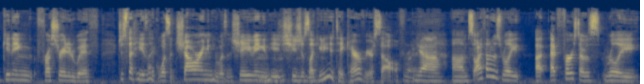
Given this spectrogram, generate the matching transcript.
getting frustrated with just that he like wasn't showering and he wasn't shaving, and he she's just like, you need to take care of yourself. Right. Yeah. Um, so I thought it was really. Uh, at first, I was really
